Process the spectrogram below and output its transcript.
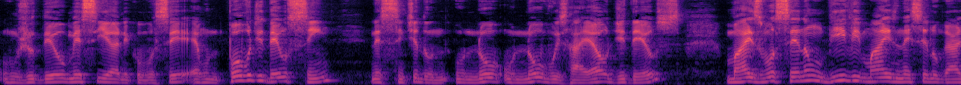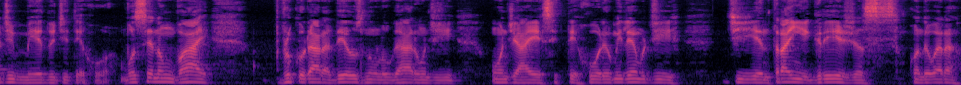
um judeu messiânico. Você é um povo de Deus, sim, nesse sentido, o, no, o novo Israel de Deus. Mas você não vive mais nesse lugar de medo e de terror. Você não vai procurar a Deus num lugar onde, onde há esse terror. Eu me lembro de, de entrar em igrejas quando eu era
